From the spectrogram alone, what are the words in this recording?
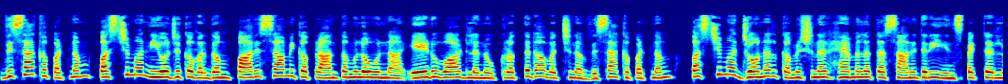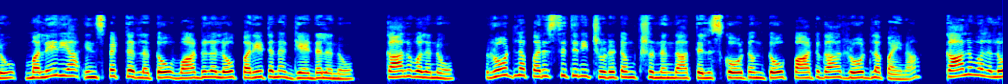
విశాఖపట్నం పశ్చిమ నియోజకవర్గం పారిశ్రామిక ప్రాంతములో ఉన్న ఏడు వార్డులను క్రొత్తగా వచ్చిన విశాఖపట్నం పశ్చిమ జోనల్ కమిషనర్ హేమలత శానిటరీ ఇన్స్పెక్టర్లు మలేరియా ఇన్స్పెక్టర్లతో వార్డులలో పర్యటన గేడ్డలను కాలువలను రోడ్ల పరిస్థితిని చూడటం క్షుణ్ణంగా తెలుసుకోవటంతో పాటుగా రోడ్లపైన కాలువలలో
